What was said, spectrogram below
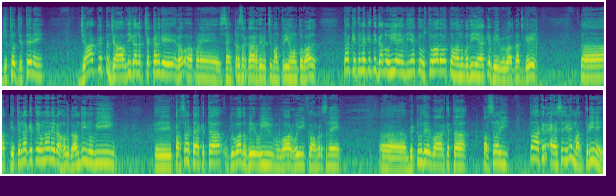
ਜਿੱਥੋਂ ਜਿੱਤੇ ਨੇ। ਜਾ ਕੇ ਪੰਜਾਬ ਦੀ ਗੱਲ ਚੱਕਣਗੇ, ਰ- ਆਪਣੇ ਸੈਂਟਰ ਸਰਕਾਰ ਦੇ ਵਿੱਚ ਮੰਤਰੀ ਹੋਣ ਤੋਂ ਬਾਅਦ ਤਾਂ ਕਿਤੇ ਨਾ ਕਿਤੇ ਗੱਲ ਉਹੀ ਆ ਜਾਂਦੀ ਹੈ ਕਿ ਉਸ ਤੋਂ ਬਾਅਦ ਉਹ ਤੁਹਾਨੂੰ ਪਤਾ ਹੀ ਹੈ ਕਿ ਫੇਰ ਵਿਵਾਦਾਂ 'ਚ ਗਿਰੇ। ਤਾਂ ਕਿਤੇ ਨਾ ਕਿਤੇ ਉਹਨਾਂ ਨੇ ਰਾਹੁਲ ਗਾਂਧੀ ਨੂੰ ਵੀ ਤੇ ਪਰਸਨਲ ਅਟੈਕ ਕੀਤਾ, ਉਸ ਤੋਂ ਬਾਅਦ ਫੇਰ ਉਹੀ ਵਾਰ ਹੋਈ, ਕਾਂਗਰਸ ਨੇ ਬਿੱਟੂ ਦੇ ਵਾਰ ਕੀਤਾ ਪਰਸਨਲੀ। ਤਾਂ ਆਖਿਰ ਐਸੇ ਜਿਹੜੇ ਮੰਤਰੀ ਨੇ,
